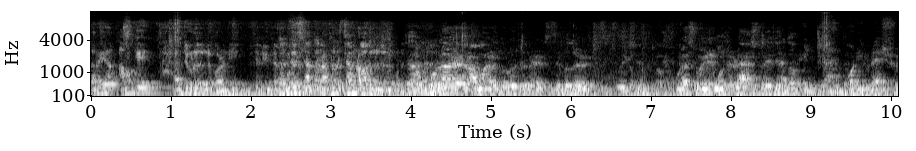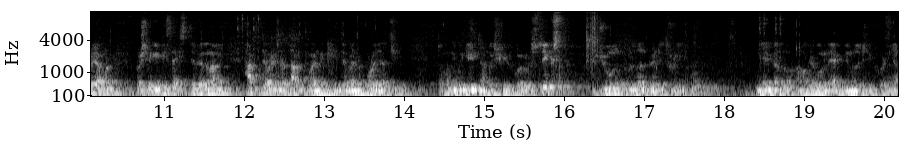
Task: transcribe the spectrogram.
তারা আমাকে সাহায্য করার জন্য করেনি। করেছে আপনারা আপনাদের চামড়া বাঁধানোর জন্য করেছে। ওনার আমার দুজনের সিমিলার সিচুয়েশন পুরো শরীরের মধ্যে র্যাশ হয়ে যেত। বডি র্যাশ হয়ে আমার প্রেশার এইটি সিক্স থেকে আমি হাঁটতে পারি না দাঁড়াতে পারি না খেতে পারি না পড়ে যাচ্ছি। তখন ইমিডিয়েটলি আমাকে শিফট করল six June two thousand twenty three নিয়ে গেল আমাকে বলল একদিন হলে ঠিক করে নিয়ে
